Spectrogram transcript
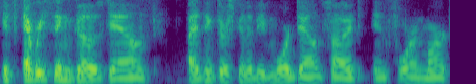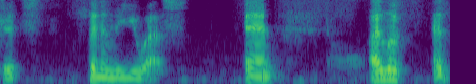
if everything goes down. I think there's going to be more downside in foreign markets than in the U.S. And I look at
